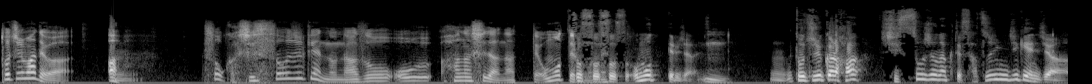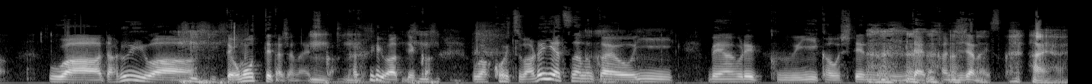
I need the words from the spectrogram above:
途中までは、あうんそうか、失踪事件の謎を追う話だなって思ってるもんね。そうそうそうそう、思ってるじゃないですか。うん。うん、途中から、は、失踪じゃなくて殺人事件じゃん。うわー、だるいわーって思ってたじゃないですか。うんだるいわっていうか、うわ、こいつ悪いやつなのかよ、いい、ベンアフレックいい顔してんのに、みたいな感じじゃないですか。はいはいはい。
